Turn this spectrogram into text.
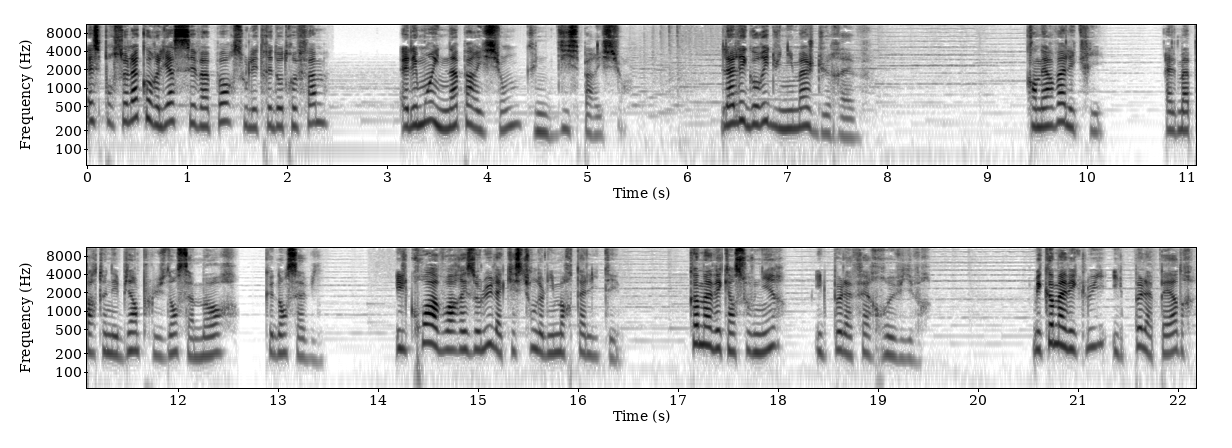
Est-ce pour cela qu'Aurélia s'évapore sous les traits d'autres femmes? Elle est moins une apparition qu'une disparition. L'allégorie d'une image du rêve. Quand Nerval écrit Elle m'appartenait bien plus dans sa mort que dans sa vie. Il croit avoir résolu la question de l'immortalité. Comme avec un souvenir, il peut la faire revivre. Mais comme avec lui, il peut la perdre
